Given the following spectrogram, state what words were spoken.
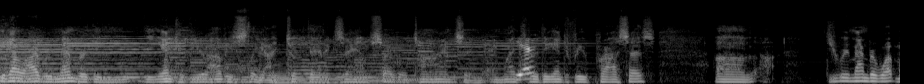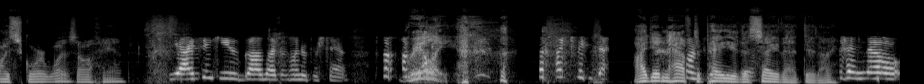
You know, I remember the the interview. Obviously, I took that exam several times and, and went yes. through the interview process. Uh, do you remember what my score was offhand? Yeah, I think you got like 100%. really? I think that. I didn't have to pay you to say that, did I? No,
